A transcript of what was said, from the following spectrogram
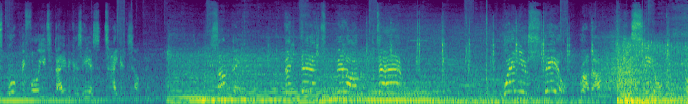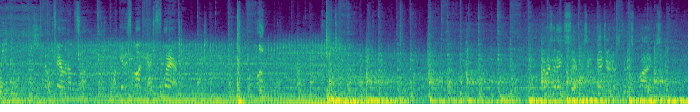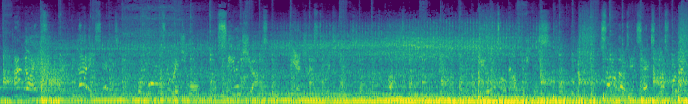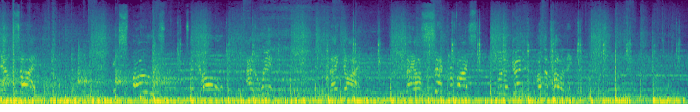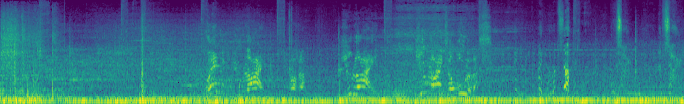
is brought before you today because he has taken something. Something that didn't belong to him! When you steal, brother, you steal rewards. No, Taran, I'm sorry. I'll get his money, I swear. shops, the entrance to it. You lied to all of us! I, I know, I'm sorry. I'm sorry. I'm sorry.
